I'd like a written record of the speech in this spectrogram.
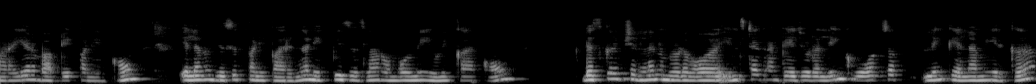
நிறைய நம்ம அப்டேட் பண்ணியிருக்கோம். எல்லாமே விசிட் பண்ணி பாருங்கள் நெக் பீசஸ்லாம் ரொம்பவுமே யூனிக்காக இருக்கும். டிஸ்கிரிப்ஷனில் நம்மளோட வா இன்ஸ்டாகிராம் பேஜோட லிங்க் வாட்ஸ்அப் லிங்க் எல்லாமே இருக்குது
